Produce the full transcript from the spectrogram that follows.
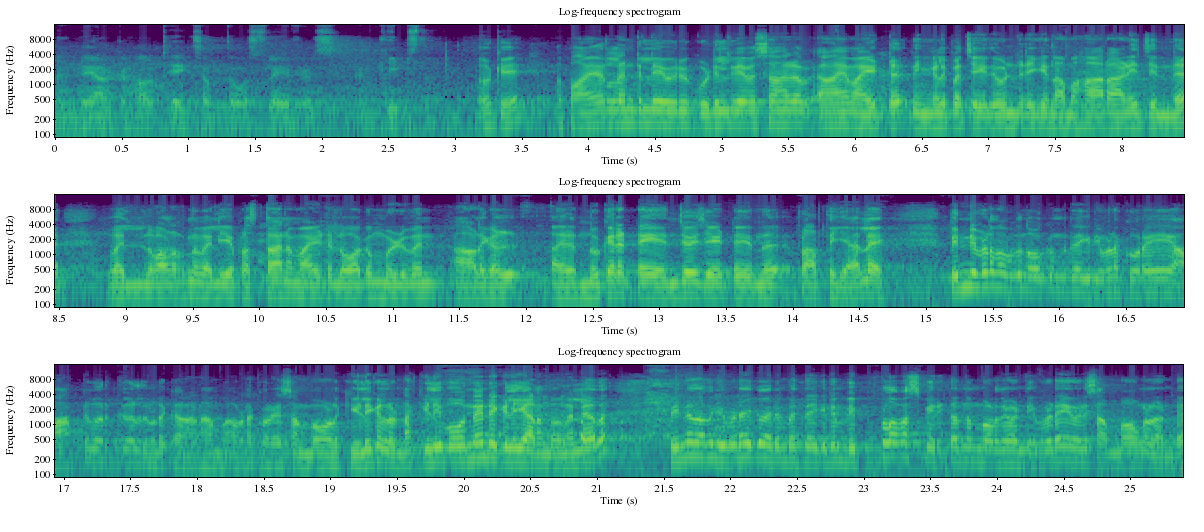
and the alcohol takes up those flavors and keeps them. Okay അപ്പോൾ അയർലൻഡിലെ ഒരു കുടിൽ വ്യവസായമായിട്ട് നിങ്ങളിപ്പോൾ ചെയ്തുകൊണ്ടിരിക്കുന്ന മഹാറാണി ജിന്ന് വൽ വളർന്ന് വലിയ പ്രസ്ഥാനമായിട്ട് ലോകം മുഴുവൻ ആളുകൾ നുകരട്ടെ എൻജോയ് ചെയ്യട്ടെ എന്ന് പ്രാർത്ഥിക്കുക അല്ലേ? പിന്നെ ഇവിടെ നമുക്ക് നോക്കുമ്പോഴത്തേക്കും ഇവിടെ കുറേ ആർട്ട് വർക്കുകൾ ഇവിടെ കാണാം. അവിടെ കുറേ സംഭവങ്ങൾ കിളികളുണ്ട്. ആ കിളി പോകുന്നതിന്റെ കിളിയാണെന്ന് തോന്നുന്നു അല്ലേ അത്? പിന്നെ നമുക്ക് ഇവിടേക്ക് വരുമ്പോഴത്തേക്കിനും വിപ്ലവ സ്പിരിറ്റ് എന്നും പറഞ്ഞുകൊണ്ട് ഇവിടെ ഒരു സംഭവങ്ങളുണ്ട്.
